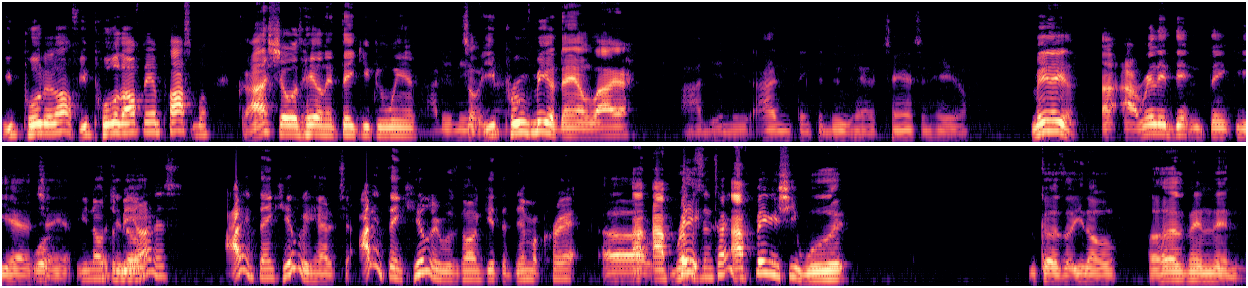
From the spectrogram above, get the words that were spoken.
You pulled it off. You pulled off the impossible. Cause I sure as hell didn't think you can win. I didn't. So either, you man. proved me a damn liar. I didn't. Either. I didn't think the dude had a chance in hell. Me neither. I, I really didn't think he had a Well, chance. You know, But to you be know- honest, I didn't think Hillary had a chance. I didn't think Hillary was going to get the Democrat uh, I, I, fig- representation. I figured she would because of, you know her husband and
